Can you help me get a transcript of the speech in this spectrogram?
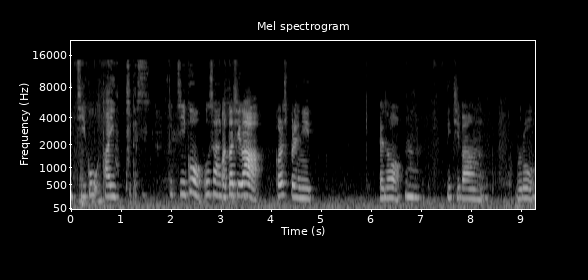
이치고 다이후크 데스. 이치고 우사기. 私が 걸스프레니에서 응. 이치방으로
